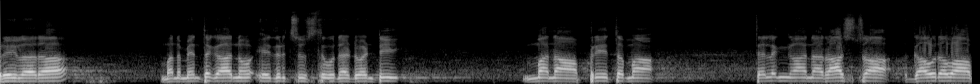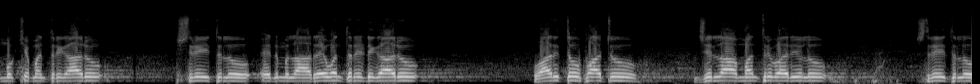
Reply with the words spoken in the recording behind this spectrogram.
ప్రియులారా మనం ఎంతగానో ఎదురు చూస్తూ ఉన్నటువంటి మన ప్రియతమ తెలంగాణ రాష్ట్ర గౌరవ ముఖ్యమంత్రి గారు శ్రీతులు యనుమల రేవంత్ రెడ్డి గారు వారితో పాటు జిల్లా మంత్రివర్యులు శ్రీతులు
